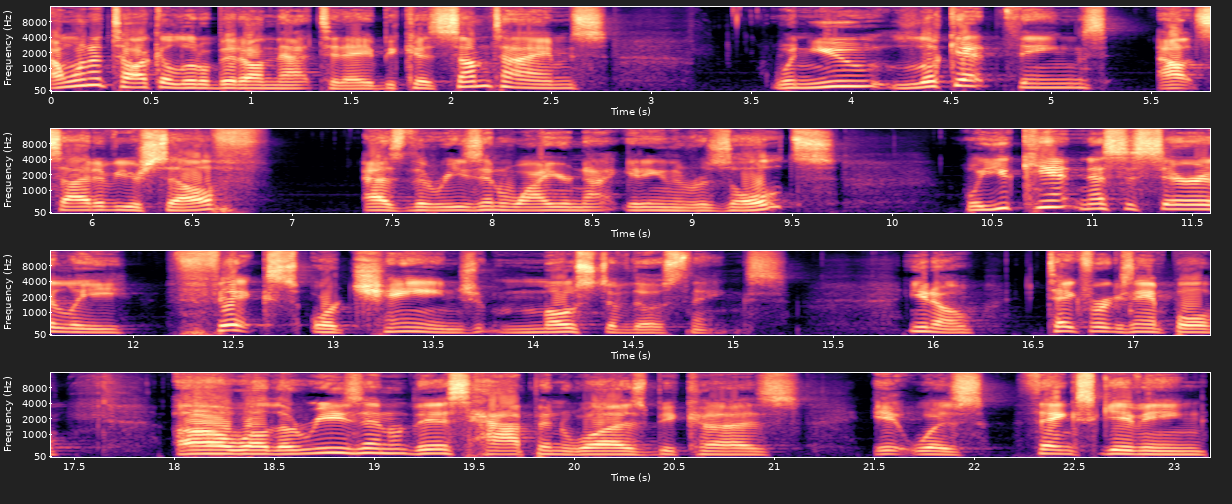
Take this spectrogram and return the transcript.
I want to talk a little bit on that today because sometimes when you look at things outside of yourself as the reason why you're not getting the results, well, you can't necessarily fix or change most of those things. You know, Take, for example, oh, well, the reason this happened was because it was Thanksgiving,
